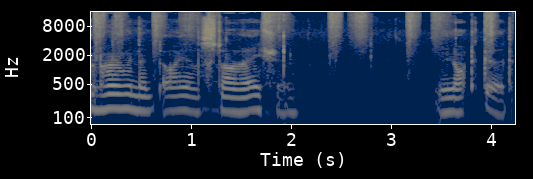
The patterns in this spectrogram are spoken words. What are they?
And I'm gonna die of starvation. Not good.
